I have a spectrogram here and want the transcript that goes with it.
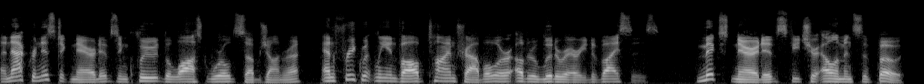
Anachronistic narratives include the Lost World subgenre and frequently involve time travel or other literary devices. Mixed narratives feature elements of both,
